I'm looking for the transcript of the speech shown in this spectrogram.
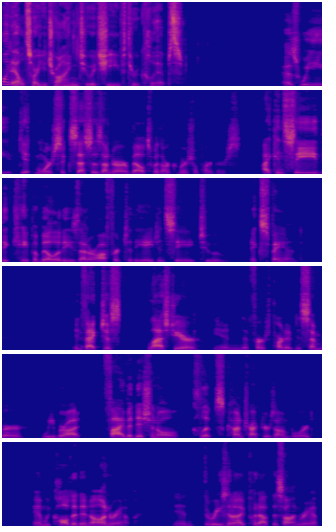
What else are you trying to achieve through CLPS? As we get more successes under our belts with our commercial partners, I can see the capabilities that are offered to the agency to expand. In fact, just last year, in the first part of December, we brought five additional CLPS contractors on board, and we called it an on ramp. And the reason I put out this on ramp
